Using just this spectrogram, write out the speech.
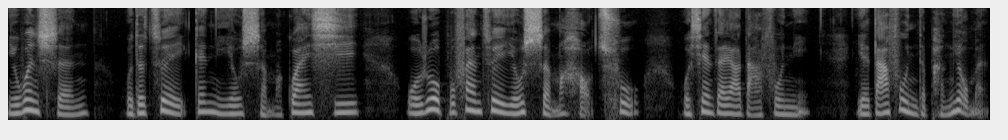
你问神，我的罪跟你有什么关系？我若不犯罪，有什么好处？我现在要答复你，也答复你的朋友们。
